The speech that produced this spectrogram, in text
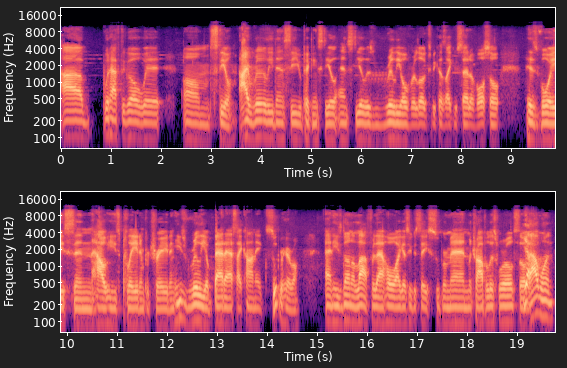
I would have to go with um Steel. I really didn't see you picking Steel, and Steel is really overlooked because, like you said, of also his voice and how he's played and portrayed, and he's really a badass, iconic superhero. And he's done a lot for that whole, I guess you could say, Superman Metropolis world. So yeah. that one,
